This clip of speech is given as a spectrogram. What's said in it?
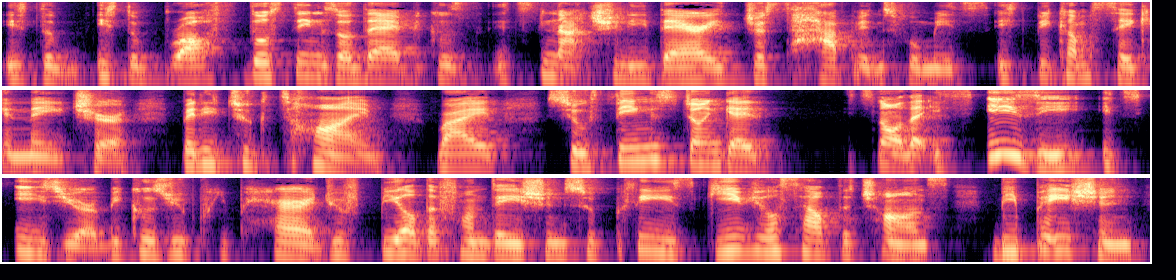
is the is the broth. Those things are there because it's naturally there. It just happens for me. It's, it's become second nature. But it took time, right? So things don't get not that it's easy, it's easier because you prepared, you've built the foundation. So please give yourself the chance, be patient,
